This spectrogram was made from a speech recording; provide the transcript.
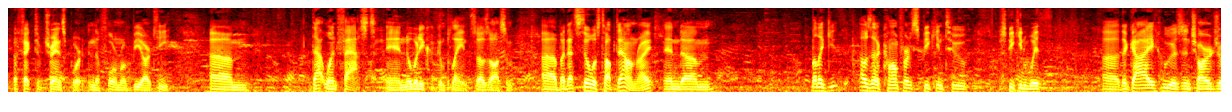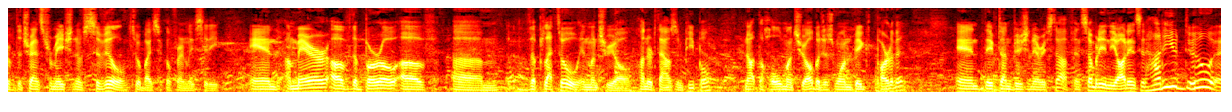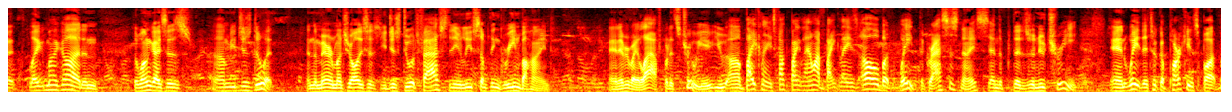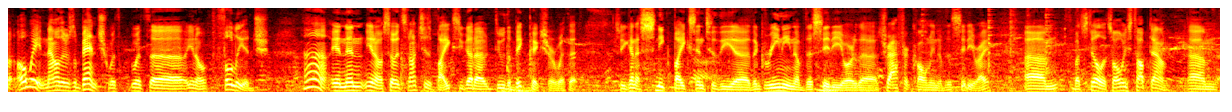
effective transport in the form of BRT. Um, that went fast, and nobody could complain. So that was awesome. Uh, but that still was top down, right? And um, but like, I was at a conference speaking to speaking with uh, the guy who is in charge of the transformation of Seville to a bicycle friendly city, and a mayor of the borough of um, the Plateau in Montreal, 100,000 people, not the whole Montreal, but just one big part of it. And they've done visionary stuff. And somebody in the audience said, How do you do it? Like, my God. And the one guy says, um, You just do it. And the mayor in Montreal, he says, You just do it fast and you leave something green behind and everybody laughed, but it's true. You, you uh, bike lanes, fuck bike lane, bike lanes? Oh, but wait, the grass is nice, and the, there's a new tree, and wait, they took a parking spot, but oh wait, now there's a bench with with uh, you know foliage, ah, and then you know, so it's not just bikes. You got to do the big picture with it. So you kind of sneak bikes into the uh, the greening of the city or the traffic calming of the city, right? Um, but still, it's always top down. Um,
